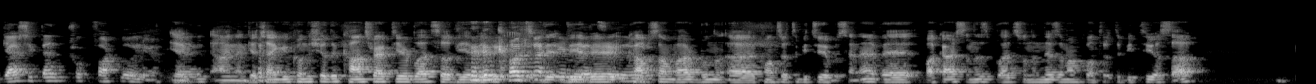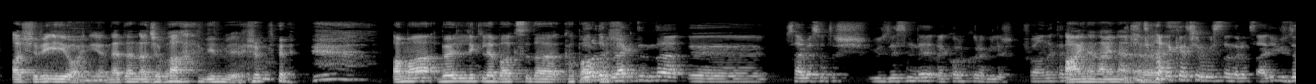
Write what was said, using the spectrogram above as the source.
gerçekten çok farklı oynuyor. Ya, Yani Aynen. Geçen gün konuşuyorduk. Contract year Bledsoe diye bir di- diye bir kapsam var. Bunun e, kontratı bitiyor bu sene ve bakarsınız Bledsoe'nun ne zaman kontratı bitiyorsa aşırı iyi oynuyor. Neden acaba bilmiyorum. Ama böylelikle Bucks'ı da Bu arada kapatmış. Bragdon'da e, serbest atış yüzdesinde rekor kırabilir. Şu ana kadar Aynen aynen. iki evet. tane kaçırmış sanırım sadece.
